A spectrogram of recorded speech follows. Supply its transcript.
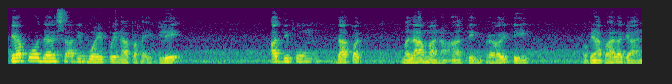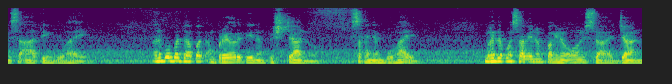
Kaya po dahil sa ating buhay po ay napakaikli at di pong dapat malaman ang ating priority o pinapahalagaan sa ating buhay. Ano po ba dapat ang priority ng Kristiyano sa kanyang buhay? Maganda po sabi ng Panginoon sa John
